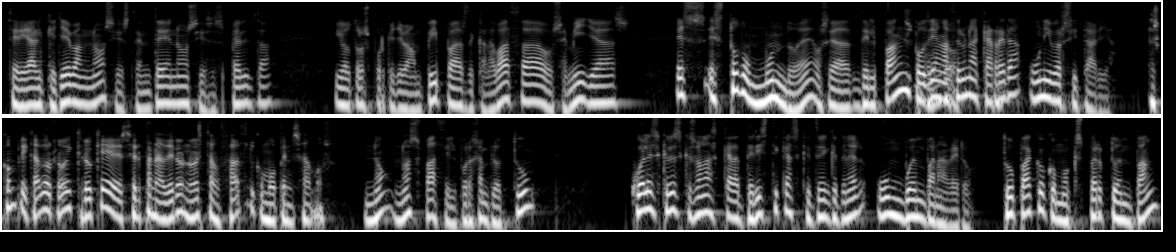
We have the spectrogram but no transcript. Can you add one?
cereal que llevan, ¿no? Si es centeno, si es espelta, y otros porque llevan pipas de calabaza o semillas. Es, todo un mundo, ¿eh? O sea, del pan podrían hacer una carrera universitaria. Es complicado, Roy. Creo que ser panadero no es tan fácil como pensamos. No, no es fácil. Por ejemplo, tú, ¿cuáles crees que son las características que tiene que tener un buen panadero? Tú, Paco, como experto en pan.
